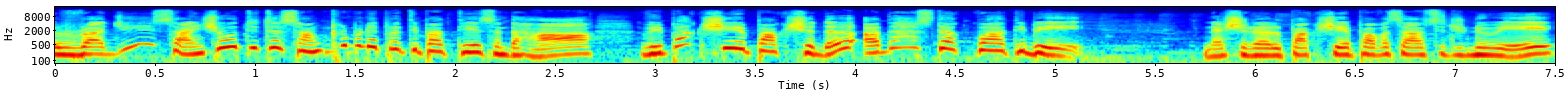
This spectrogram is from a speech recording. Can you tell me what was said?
රජයේ සංශෝධිත සංක්‍රමණ ප්‍රතිපත්තිය සඳහා විපක්ෂය පක්ෂද අදහස් දක්වා තිබේ. නැශනල් පක්ෂය පවසා සිටිනුවේ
